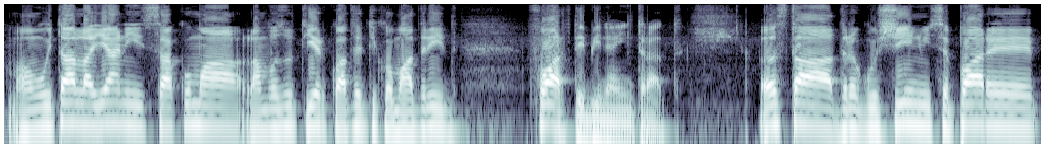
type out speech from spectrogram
M-am uitat la Ianis, acum l-am văzut ieri cu Atletico Madrid, foarte bine a intrat. Ăsta, Drăgușin, mi se pare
